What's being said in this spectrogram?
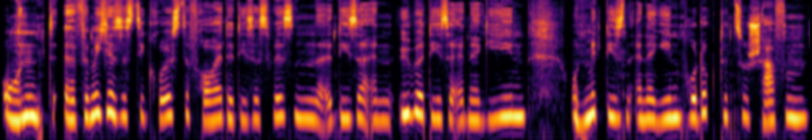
Und äh, für mich ist es die größte Freude, dieses Wissen äh, dieser, über diese Energien und mit diesen Energien Produkte zu schaffen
